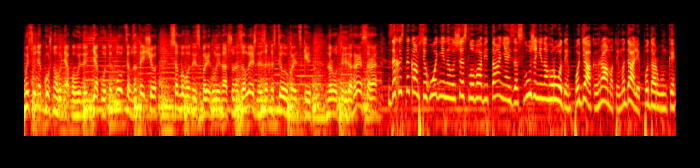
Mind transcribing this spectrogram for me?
Ми сьогодні кожного дня повинні дякувати хлопцям за те, що саме вони зберегли нашу незалежність, захистили український народ від агресора. Захисникам сьогодні не лише слова вітання, й заслужені нагороди, подяки, грамоти, медалі, подарунки.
